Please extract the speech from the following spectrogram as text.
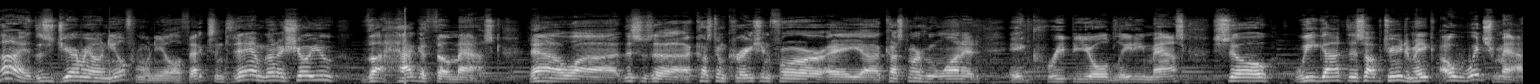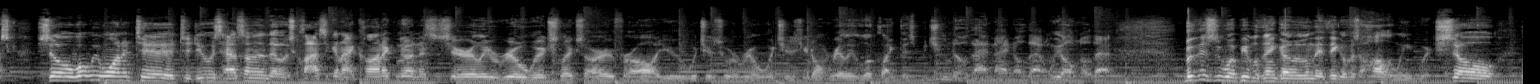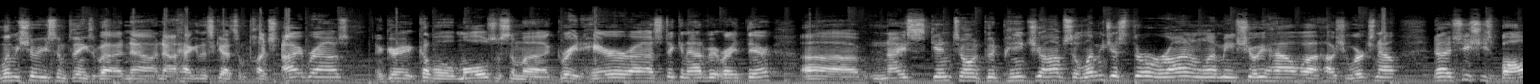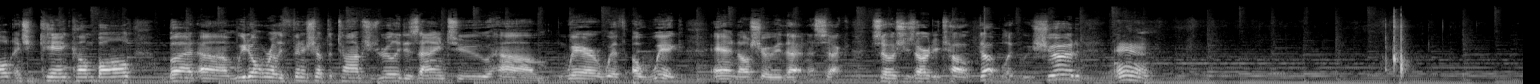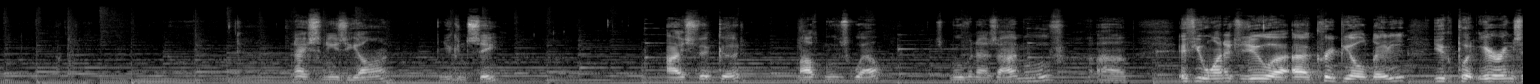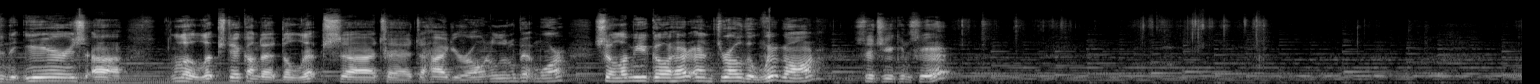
Hi, this is Jeremy Oneail from Oneail FX, and today I'm going to show you the Haggitha mask. Now, uh, this is a, a, custom creation for a uh, customer who wanted a creepy old lady mask, so we got this opportunity to make a witch mask. So what we wanted to, to do is have something that was classic and iconic, not necessarily a real witch, like sorry for all you witches who are real witches, you don't really look like this, but you know that and I know that, and we all know that. But this is what people think of when they think of as a Halloween witch. So let me show you some things about it now. Now Haggitha's got some punched eyebrows, a great couple moles with some uh, great hair uh, sticking out of it right there. Uh, nice skin tone, good paint job. So let me just throw her on and let me show you how uh, how she works now. Now see she's bald and she can come bald, but um, we don't really finish up the top. She's really designed to um, wear with a wig, and I'll show you that in a sec. So she's already talked up like we should. And nice and easy on. You can see. Eyes fit good. Mouth moves well. It's moving as I move. Um, if you wanted to do a, a, creepy old lady, you could put earrings in the ears, uh, a little lipstick on the, the lips uh, to, to hide your own a little bit more. So let me go ahead and throw the wig on so that you can see it.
